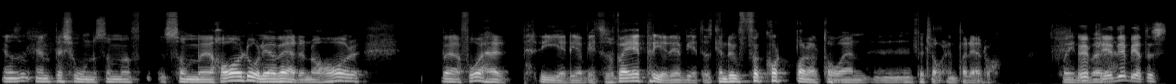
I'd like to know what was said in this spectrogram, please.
en, en person som, som har dåliga värden och har börjar få här prediabetes? vad är prediabetes? Kan du för kort bara ta en, en förklaring på det då? Prediabetes,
